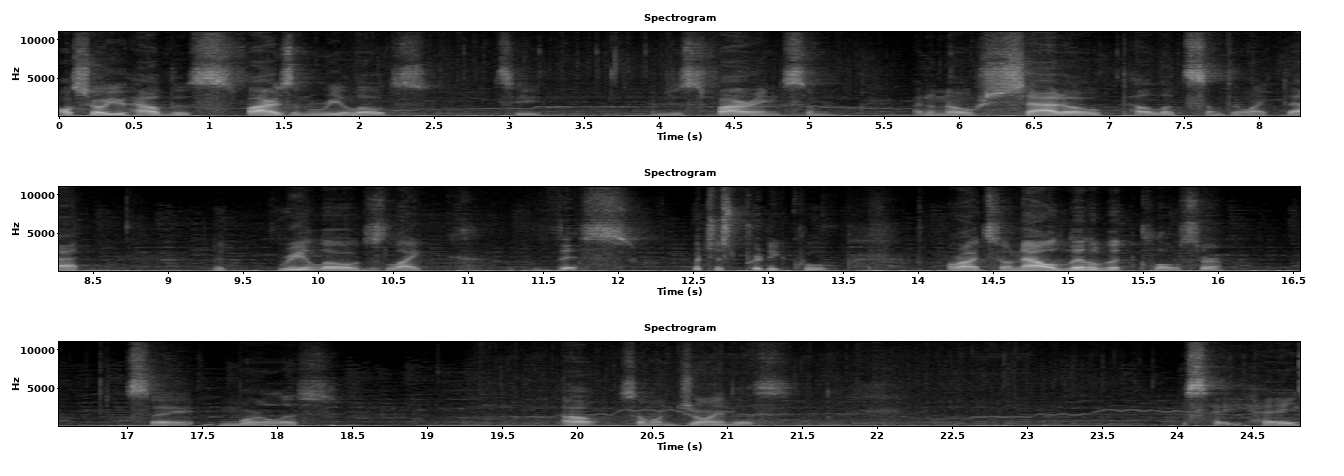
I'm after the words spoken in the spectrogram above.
I'll show you how this fires and reloads. Let's see. I'm just firing some I don't know shadow pellets something like that. It reloads like this, which is pretty cool. Alright, so now a little bit closer. Say, more or less... Oh, someone joined us. Say hey.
